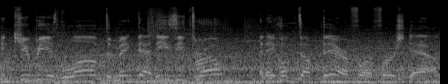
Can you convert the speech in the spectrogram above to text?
And QBs love to make that easy throw, and they hooked up there for a first down.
